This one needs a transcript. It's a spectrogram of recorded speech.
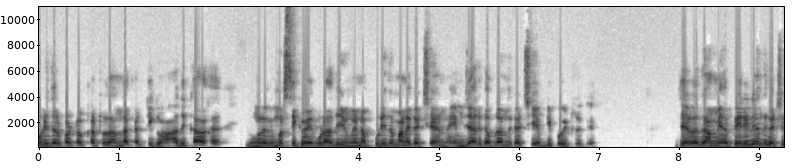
புனிதர் பட்டம் கட்டுறதா இருந்தா கட்டிக்கலாம். அதுக்காக இவங்களை விமர்சிக்கவே கூடாது. இவங்க என்ன புனிதமான கட்சியா? என்ன எம்ஜிஆருக்கு அப்புறம் அந்த கட்சி எப்படி போயிட்டு இருக்கு ஜெயலலிதா அம்மையார் பேரிலே அந்த கட்சி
